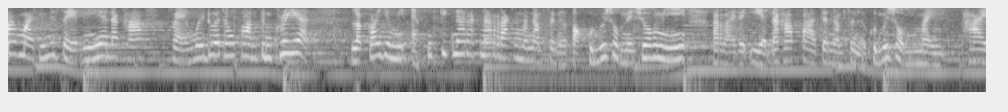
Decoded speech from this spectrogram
มากมายพิเศษนี้นะคะ แฝงไว้ด้วยทั้งความตึงเครียดแล้วก็ยังมีแอบกุ๊กกิ๊กน่ารักน่ารักมานำเสนอต่อคุณผู้ชมในช่วงนี้รายละเอียดนะคะปาจะนำเสนอคุณผู้ชมใหม่ภาย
